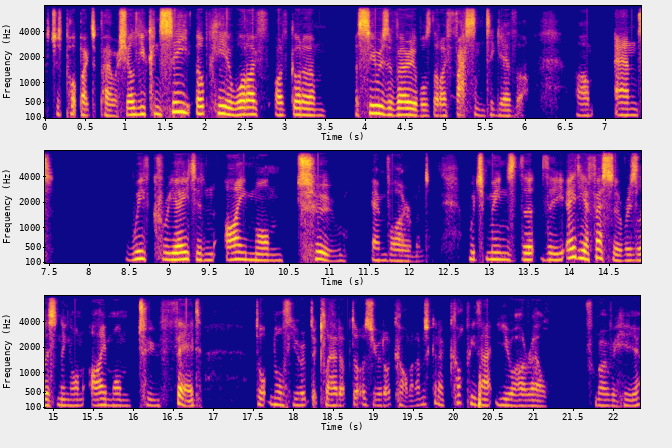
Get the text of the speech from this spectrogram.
Let's just pop back to PowerShell. You can see up here what I've I've got um, a series of variables that I fastened together, um, and we've created an IMON2 environment, which means that the ADFS server is listening on imon2 fed.northeurope.cloudapp.azure.com, and I'm just going to copy that URL from over here.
